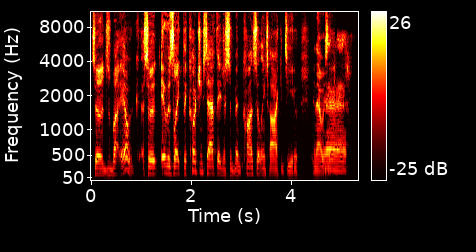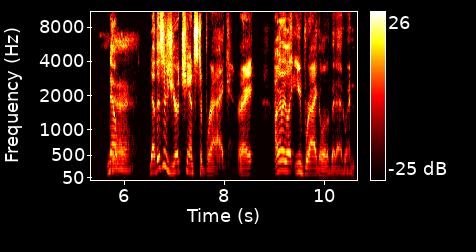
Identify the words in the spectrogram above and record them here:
So it's about oh, so it was like the coaching staff. They just have been constantly talking to you, and that was yeah. it. Now, yeah. now this is your chance to brag, right? I'm going to let you brag a little bit, Edwin.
